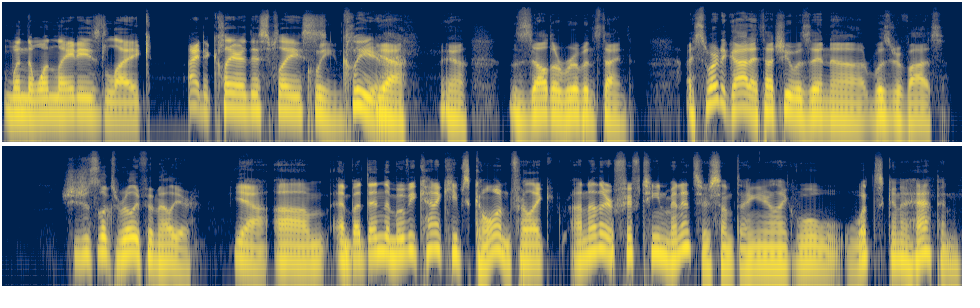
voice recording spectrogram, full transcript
when the one lady's like, "I declare this place Clean. clear." Yeah. Yeah. Zelda Rubinstein. I swear to God, I thought she was in uh, Wizard of Oz. She just looks really familiar. Yeah. Um. And but then the movie kind of keeps going for like another fifteen minutes or something. You're like, well, what's gonna happen?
